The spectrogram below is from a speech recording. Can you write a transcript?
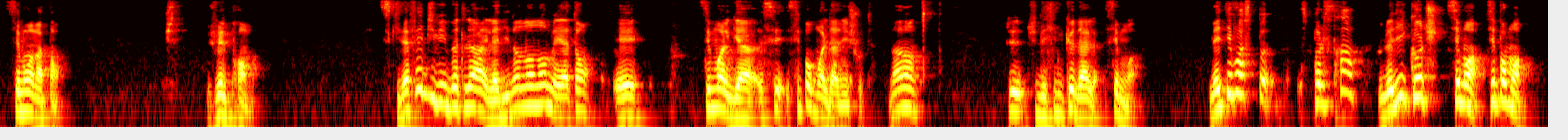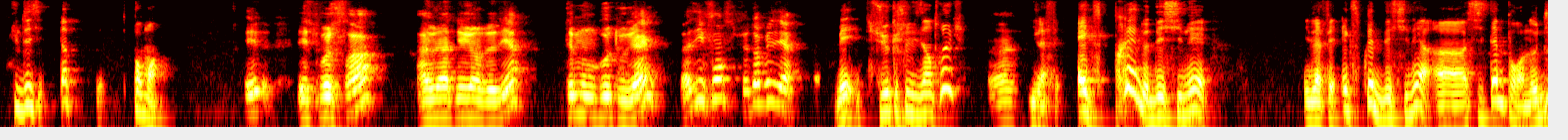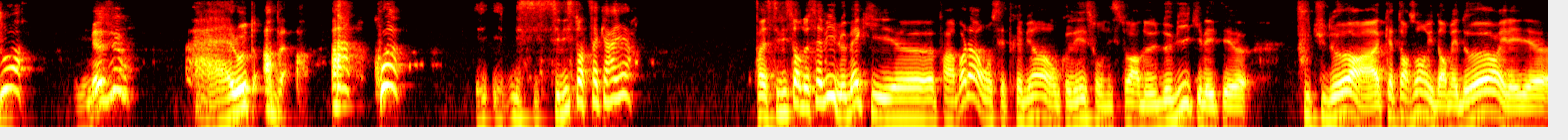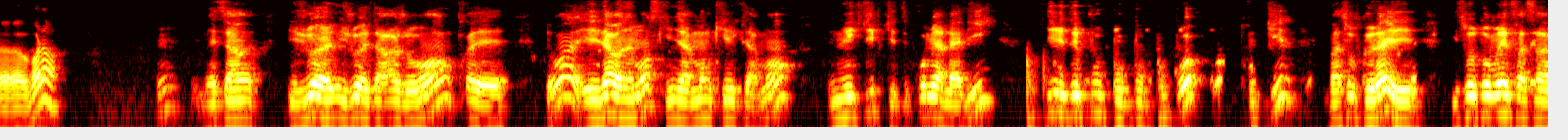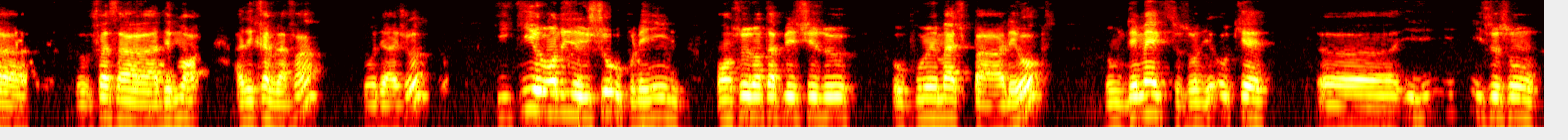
c'est moi maintenant. Je vais le prendre. Ce qu'il a fait, Jimmy Butler, il a dit non, non, non, mais attends, et c'est moi le gars, c'est pour moi le dernier shoot. Non, non, tu, tu dessines que dalle, c'est moi. Il a été voir Spolstra, il lui a dit, coach, c'est moi, c'est pour moi. Tu dessines, top, pour moi. Et, et Spolstra? A eu l'intelligence de dire T'es mon go-to guy, vas-y, fonce, fais-toi plaisir. Mais tu veux que je te dise un truc? Il a fait exprès de dessiner. Il a fait exprès de dessiner un système pour un autre joueur. Bien sûr. Ah, l'autre. Ah, bah, ah, quoi? C'est l'histoire de sa carrière. Enfin, c'est l'histoire de sa vie. Le mec, il, euh, enfin voilà, on sait très bien, on connaît son histoire de, vie, qu'il a été euh, foutu dehors à 14 ans, il dormait dehors, il est, euh, voilà. Mais c'est il, joue, il joue avec la rage au ventre. Et, et là, honnêtement, ce qui a manqué clairement, une équipe qui était première de la ligue, qui était pour, pour, pour, pour, tranquille. Bah, sauf que là, ils, ils, sont tombés face à, face à, des, morts, à des crèves la faim, pour dire les choses, qui, qui rendaient les shows pour les lignes en se faisant taper chez eux au premier match par les Hawks. Donc des mecs se sont dit, ok, euh, ils, se sont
